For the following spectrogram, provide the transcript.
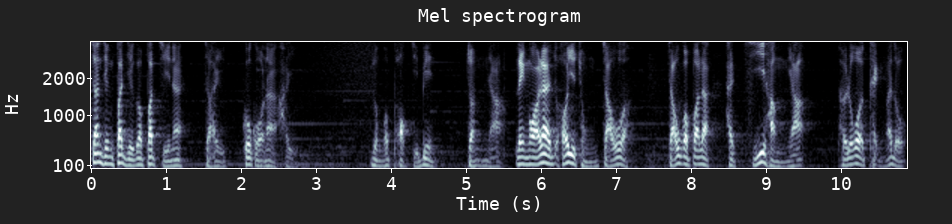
真正筆字個筆字咧就係、是、嗰個咧係用個朴字邊進也。另外咧可以從走啊走個筆咧係止行也，去攞個停喺度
